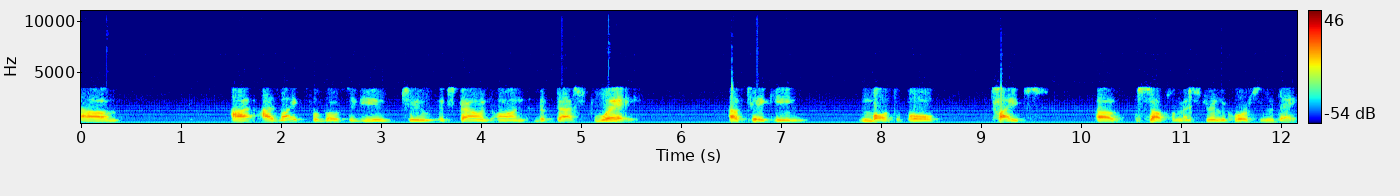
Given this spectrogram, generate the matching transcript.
um, I, would like for both of you to expound on the best way of taking multiple types of supplements during the course of the day.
